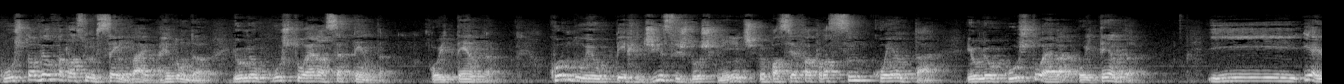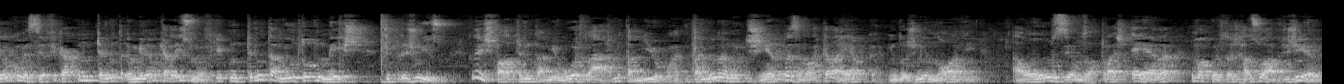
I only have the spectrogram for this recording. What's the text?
custo, talvez eu faturasse uns 100, vai, arredondando, e o meu custo era 70, 80. Quando eu perdi esses dois clientes, eu passei a faturar 50 e o meu custo era 80. E, e aí eu comecei a ficar com 30, eu me lembro que era isso mesmo, eu fiquei com 30 mil todo mês de prejuízo. Quando a gente fala 30 mil hoje, lá, 30 mil, 30 mil não é muito dinheiro. Pois é, naquela época, em 2009, há 11 anos atrás, era uma quantidade razoável de dinheiro.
